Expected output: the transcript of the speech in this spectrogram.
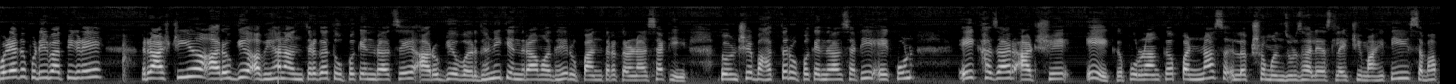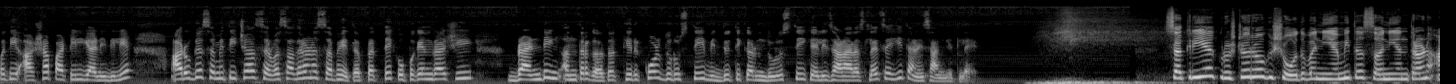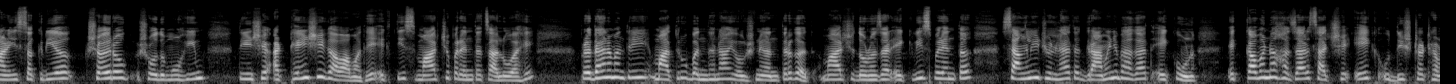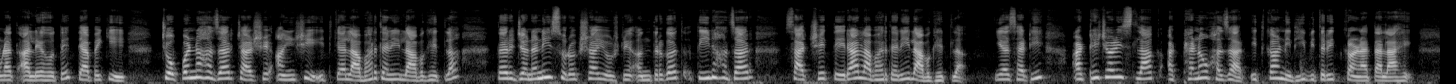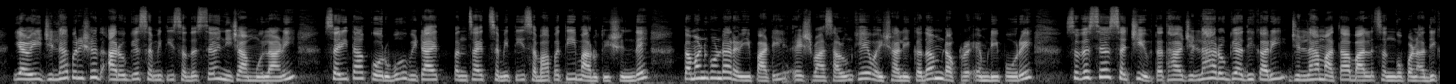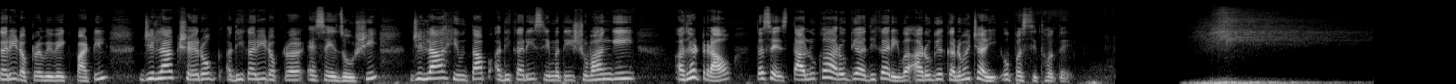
वळूया पुढील बातमीकडे राष्ट्रीय आरोग्य अभियानांतर्गत उपकेंद्राचे आरोग्य वर्धनी केंद्रामध्ये रूपांतर करण्यासाठी दोनशे बहात्तर उपकेंद्रांसाठी एकूण एक हजार आठशे एक पूर्णांक पन्नास लक्ष मंजूर झाले असल्याची माहिती सभापती आशा पाटील यांनी दिली आहे. आरोग्य समितीच्या सर्वसाधारण सभेत प्रत्येक उपकेंद्राची ब्रँडिंग अंतर्गत किरकोळ दुरुस्ती विद्युतीकरण दुरुस्ती केली जाणार असल्याचेही त्यांनी सांगितले. सक्रिय कुष्ठरोग शोध व नियमित सनियंत्रण आणि सक्रिय क्षयरोग शोध मोहीम तीनशे अठ्ठ्याऐंशी गावामध्ये एकतीस मार्चपर्यंत चालू आहे. प्रधानमंत्री मातृबंधना योजनेअंतर्गत मार्च दोन हजार एकवीसपर्यंत सांगली जिल्ह्यात ग्रामीण भागात एकूण एक्कावन्न हजार सातशे एक उद्दिष्ट ठेवण्यात आले होते. त्यापैकी चोपन्न हजार चारशे ऐंशी इतक्या लाभार्थ्यांनी लाभ घेतला. तर जननी सुरक्षा योजनेअंतर्गत तीन हजार सातशे तेरा लाभार्थ्यांनी लाभ घेतला. यासाठी अठ्ठेचाळीस लाख अठ्ठ्याण्णव हजार इतका निधी वितरित करण्यात आला आहे. यावेळी जिल्हा परिषद आरोग्य समिती सदस्य निजाम मुलाणी सरिता कोरबू विटायत पंचायत समिती सभापती Maruti Shinde Tamangonda Ravi Patil Reshma Salunkhe Vaishali Kadam doctor M D Pore सदस्य सचिव तथा जिल्हा आरोग्य अधिकारी जिल्हा माता बाल संगोपन अधिकारी डॉक्टर विवेक पाटील जिल्हा क्षयरोग अधिकारी डॉक्टर एस ए जोशी जिल्हा हिवताप अधिकारी श्रीमती शुभांगी अधटराव तसेच तालुका आरोग्य अधिकारी व आरोग्य कर्मचारी उपस्थित होते.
